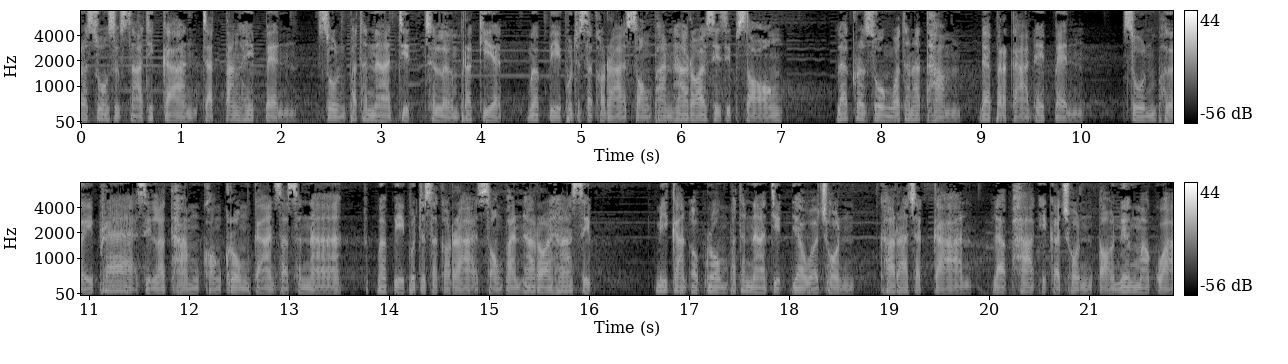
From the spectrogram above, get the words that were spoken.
กระทรวงศึกษาธิการจัดตั้งให้เป็น ศูนย์พัฒนาจิตเฉลิมพระเกียรติ เมื่อปีพุทธศักราช 2542 และกระทรวงวัฒนธรรมได้ประกาศให้เป็น ศูนย์เผยแพร่ศิลธรรมของกรมการศาสนา เมื่อปีพุทธศักราช 2550 มีการอบรมพัฒนาจิตเยาวชนข้าราชการ และภาคเอกชนต่อเนื่องมากว่า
